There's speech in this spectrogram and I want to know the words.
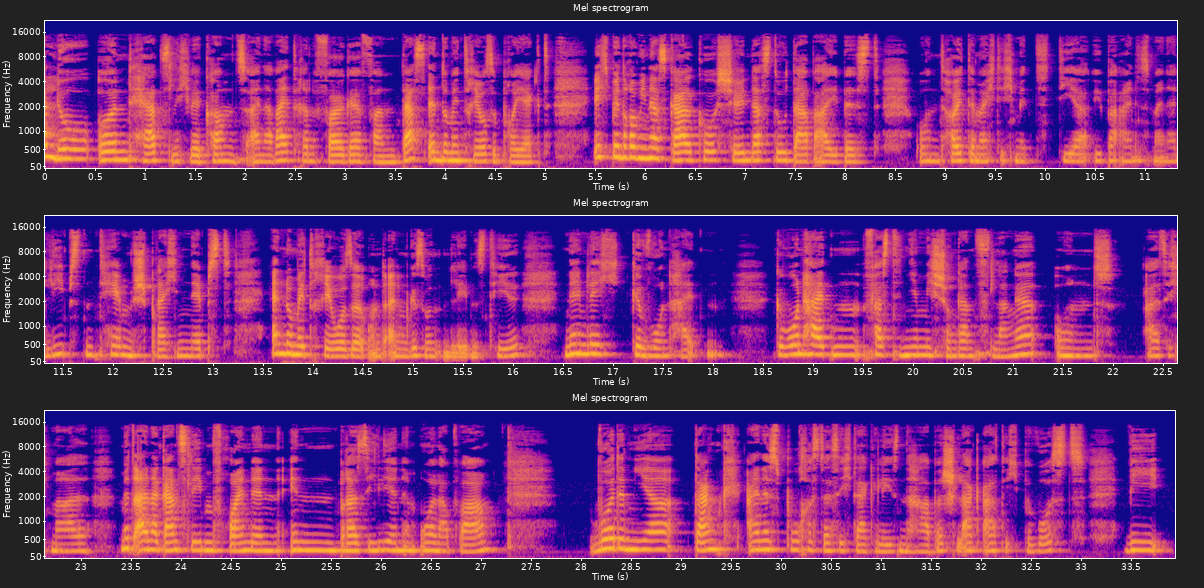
Hallo und herzlich willkommen zu einer weiteren Folge von Das Endometriose Projekt. Ich bin Romina Skalko, schön, dass du dabei bist und heute möchte ich mit dir über eines meiner liebsten Themen sprechen, nebst Endometriose und einem gesunden Lebensstil, nämlich Gewohnheiten. Gewohnheiten faszinieren mich schon ganz lange und als ich mal mit einer ganz lieben Freundin in Brasilien im Urlaub war, wurde mir dank eines Buches, das ich da gelesen habe, schlagartig bewusst, wie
